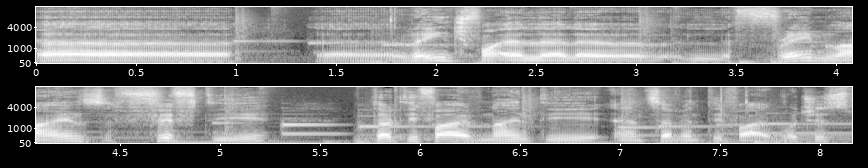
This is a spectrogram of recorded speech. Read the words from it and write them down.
uh, uh, range uh, frame lines 50 35 90 and 75 which is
